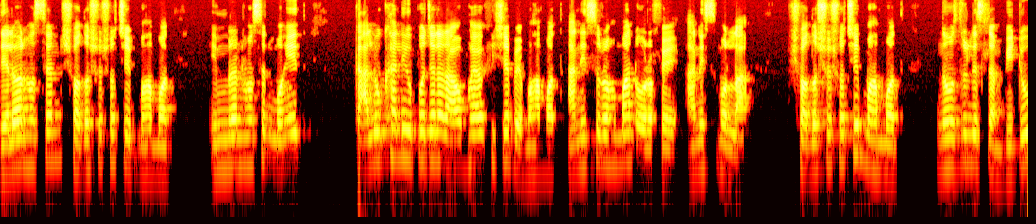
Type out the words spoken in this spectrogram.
দেলোয়ার হোসেন, সদস্য সচিব মোহাম্মদ ইমরান হোসেন মহিদ কালুখালী উপজেলার আহ্বায়ক হিসেবে মোহাম্মদ আনিসুর রহমান ওরফে আনিস মোল্লা, সদস্য সচিব মোহাম্মদ নজরুল ইসলাম বিটু,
